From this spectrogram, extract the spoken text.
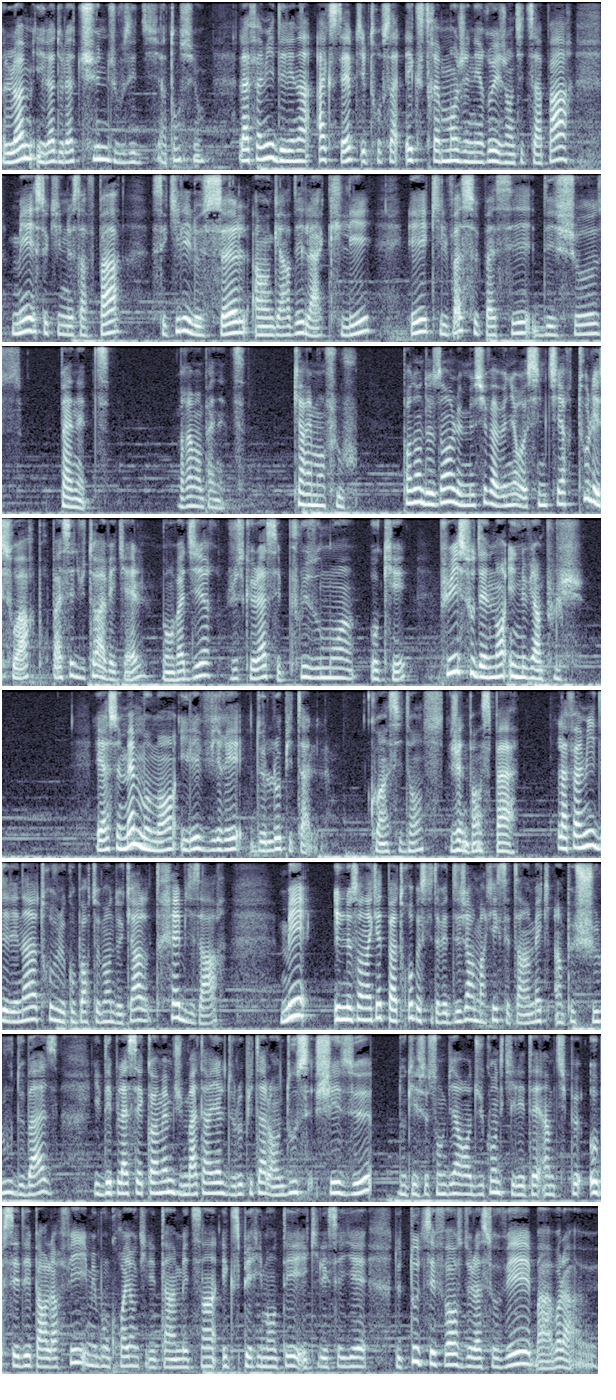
L'homme, il a de la thune, je vous ai dit, attention. La famille d'Elena accepte, ils trouvent ça extrêmement généreux et gentil de sa part, mais ce qu'ils ne savent pas, c'est qu'il est le seul à en garder la clé et qu'il va se passer des choses pas. Vraiment pas net. Carrément flou. Pendant deux ans, le monsieur va venir au cimetière tous les soirs pour passer du temps avec elle. Bon, on va dire, jusque-là, c'est plus ou moins ok. Puis, soudainement, il ne vient plus. Et à ce même moment, il est viré de l'hôpital. Coïncidence? Je ne pense pas. La famille d'Elena trouve le comportement de Karl très bizarre, mais il ne s'en inquiète pas trop parce qu'ils avaient déjà remarqué que c'était un mec un peu chelou de base. Il déplaçait quand même du matériel de l'hôpital en douce chez eux. Donc ils se sont bien rendus compte qu'il était un petit peu obsédé par leur fille, mais bon, croyant qu'il était un médecin expérimenté et qu'il essayait de toutes ses forces de la sauver, bah voilà, euh,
